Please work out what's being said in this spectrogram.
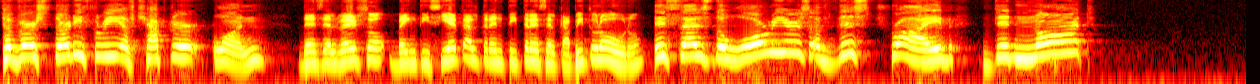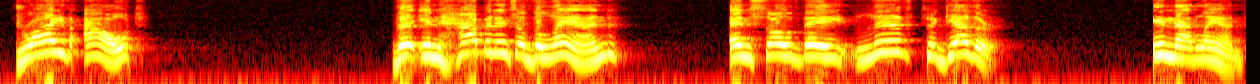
to verse 33 of chapter 1, desde el verso 27 al 33, el capítulo 1, it says, The warriors of this tribe did not drive out the inhabitants of the land, and so they lived together in that land.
